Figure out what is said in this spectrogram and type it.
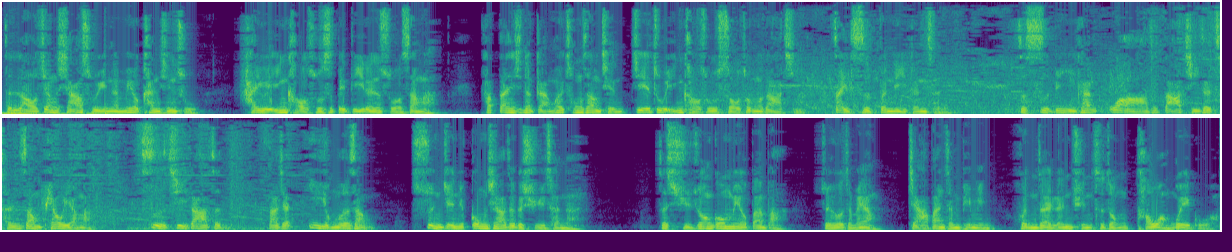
这老将侠属营呢，没有看清楚，还以为尹考叔是被敌人所伤啊。他担心的赶快冲上前接住尹考叔手中的大旗，再次奋力登城。这士兵一看，哇，这大旗在城上飘扬啊，士气大振，大家一拥而上，瞬间就攻下这个许城了。这许庄公没有办法，最后怎么样？假扮成平民，混在人群之中逃往魏国，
